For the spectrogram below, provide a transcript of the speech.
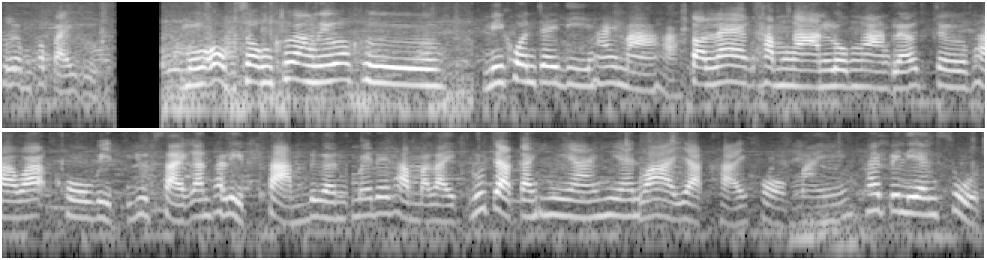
เพิ่มเข้าไปอีก หมูอบทรงเครื่องนี่ก็คือมีคนใจดีให้มาค่ะ ตอนแรกทำงานโรงงานแล้วเจอภาวะโควิด หยุดสายการผลิต 3 เดือนไม่ได้ทำอะไร รู้จักกับเฮียเฮียว่าอยากขายของไหม ให้ไปเรียนสูตร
